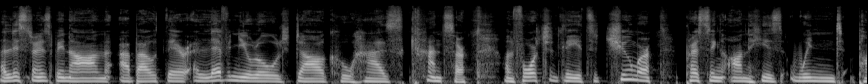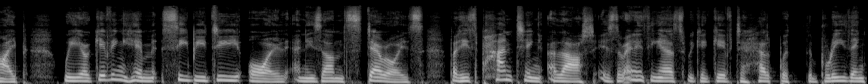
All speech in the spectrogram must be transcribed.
A listener has been on about their 11 year old dog who has cancer. Unfortunately, it's a tumour pressing on his windpipe. We are giving him CBD oil and he's on steroids, but he's panting a lot. Is there anything else we could give to help with the breathing?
